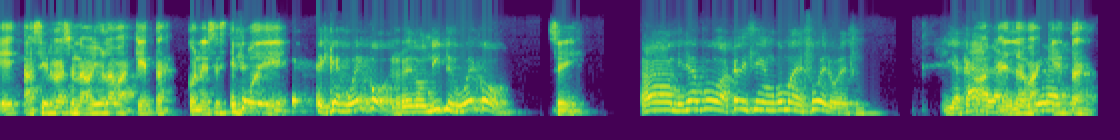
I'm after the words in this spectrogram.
eh, así relacionaba yo la baqueta con ese tipo de, El que es hueco, redondito y hueco. sí, Ah, mirá vos, acá le decían goma de suero a eso. Y acá, no, a la acá es la baqueta,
